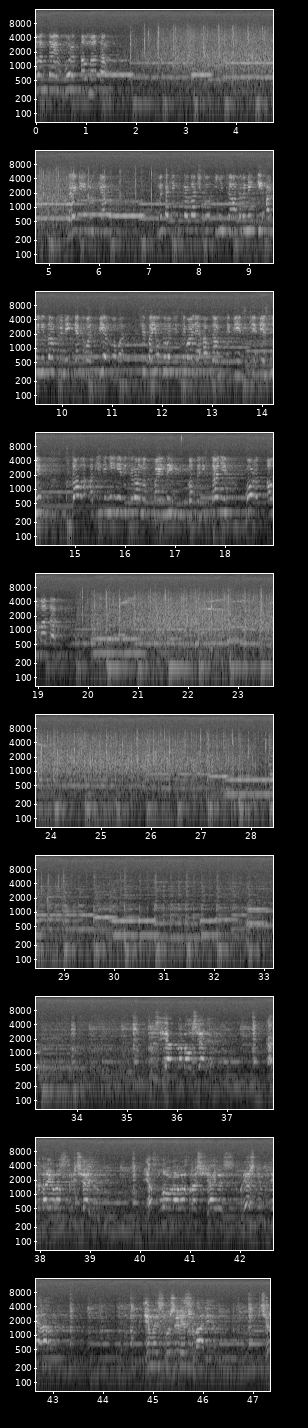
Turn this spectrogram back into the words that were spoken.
Солонтаев, город Алмата. Дорогие друзья, мы хотим сказать, что инициаторами и организаторами этого первого всесоюзного фестиваля афганской песни стало объединение ветеранов войны в Афганистане, город Алмата.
